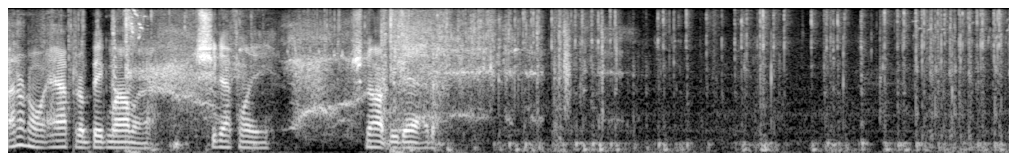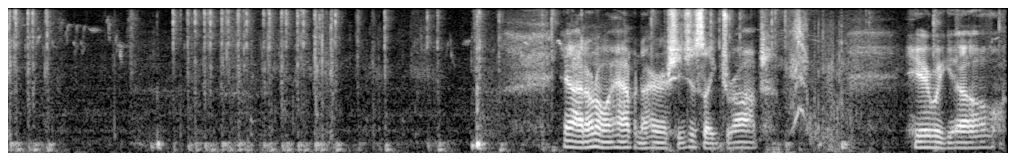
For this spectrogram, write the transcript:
I don't know what happened to Big Mama. She definitely should not be dead. Yeah, I don't know what happened to her. She just like dropped. Here we go.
